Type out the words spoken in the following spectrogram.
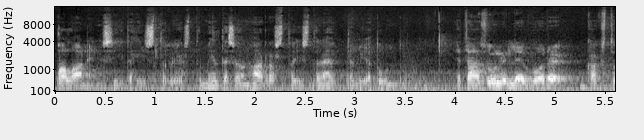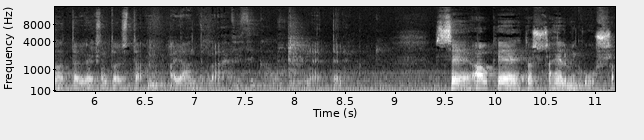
palanen siitä historiasta, miltä se on harrastajista näyttäviä tuntuu. Ja tämä on suunnilleen vuoden 2019 ajan tämä näyttely. Se aukeaa tuossa helmikuussa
